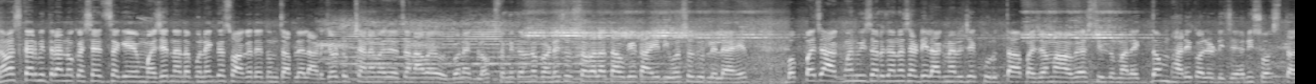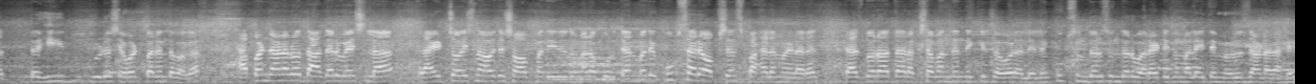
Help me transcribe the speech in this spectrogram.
नमस्कार मित्रांनो कसे आहेत सगळे? मजेत ना? पुन्हा एकदा स्वागत आहे तुमचं आपल्या लाडक्या यूट्यूब चॅनलमध्ये त्याचं नाव आहे उर्बन ब्लॉग तर मित्रांनो गणेशोत्सवाला तर अवघे काही दिवसच उरलेले आहेत. बप्पाच्या आगमन विसर्जनासाठी लागणारे जे कुर्ता पजामा हवे असतील तुम्हाला एकदम भारी क्वालिटीचे आणि स्वस्तात तर ही व्हिडिओ शेवटपर्यंत बघा. आपण जाणार आहोत दादर वेस्टला. राईट चॉईस नावाच्या शॉपमध्ये इथे तुम्हाला कुर्त्यांमध्ये खूप सारे ऑप्शन्स पाहायला मिळणार आहेत. त्याचबरोबर आता रक्षाबंधन देखील जवळ आलेले आहे. खूप सुंदर सुंदर व्हरायटी तुम्हाला इथे मिळून जाणार आहे.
